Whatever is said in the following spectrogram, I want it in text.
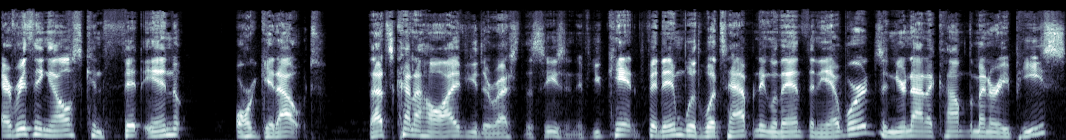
Everything else can fit in or get out. That's kind of how I view the rest of the season. If you can't fit in with what's happening with Anthony Edwards and you're not a complementary piece,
